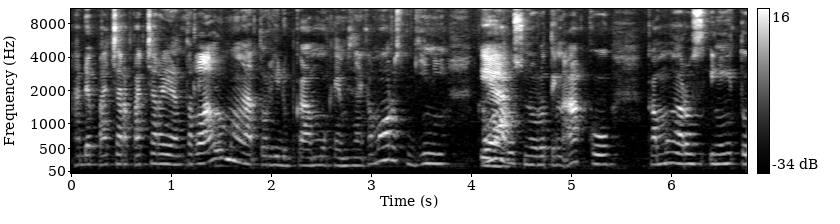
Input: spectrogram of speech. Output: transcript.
ada pacar-pacar yang terlalu mengatur hidup kamu kayak misalnya kamu harus begini kamu Iya. harus nurutin aku kamu harus ini itu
